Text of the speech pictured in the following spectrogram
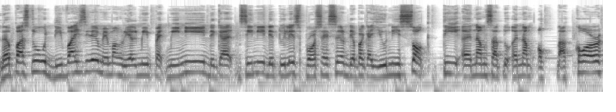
Lepas tu device dia memang Realme Pad Mini. Dekat sini dia tulis processor dia pakai Unisoc T616 octa-core.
